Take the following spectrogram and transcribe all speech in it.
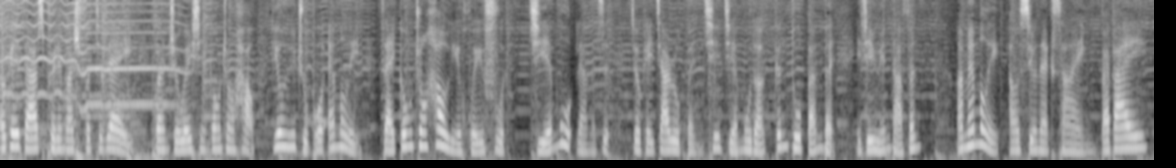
Okay, that's pretty much for today. 关注微信公众号“英语主播 Emily”，在公众号里回复“节目”两个字，就可以加入本期节目的跟读版本以及语音打分。I'm Emily. I'll see you next time. Bye bye.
